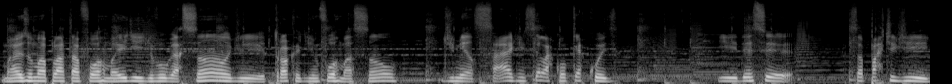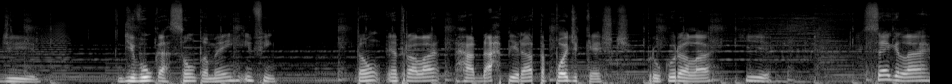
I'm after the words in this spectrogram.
Mais uma plataforma aí de divulgação, de troca de informação, de mensagem, sei lá, qualquer coisa. E desse essa parte de, de divulgação também, enfim. Então entra lá, Radar Pirata Podcast. Procura lá que segue lá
